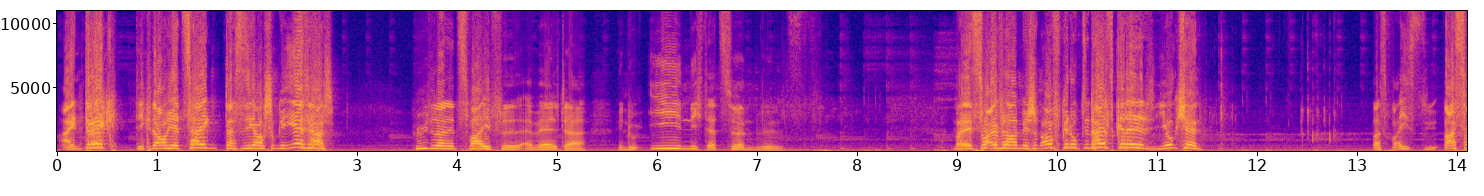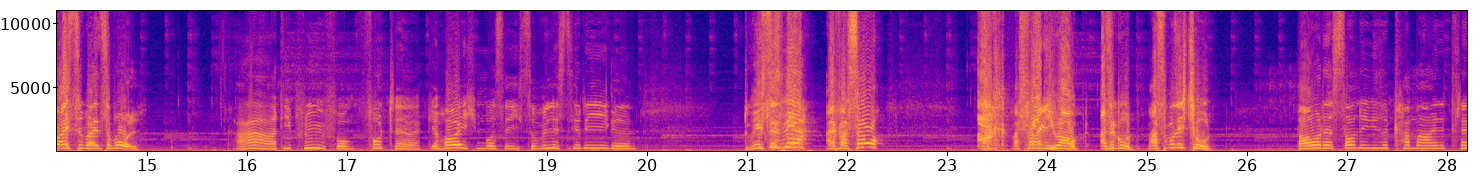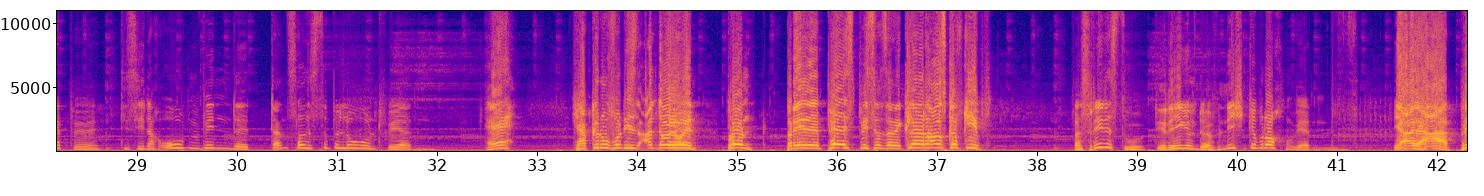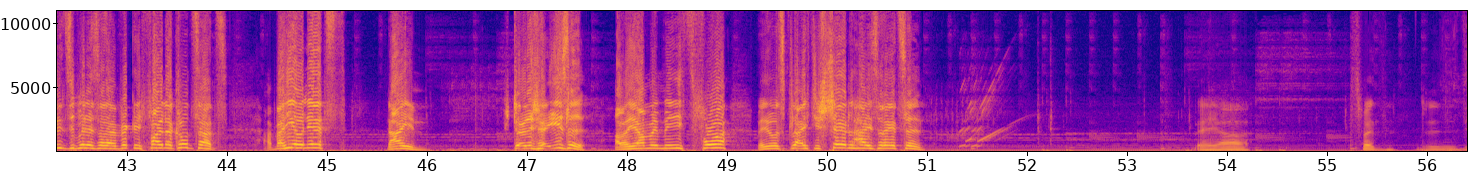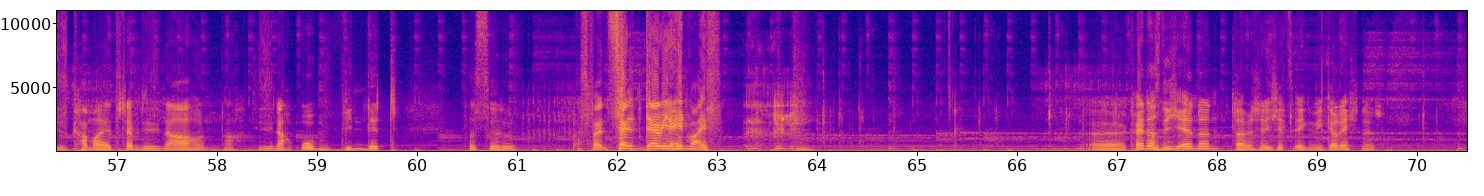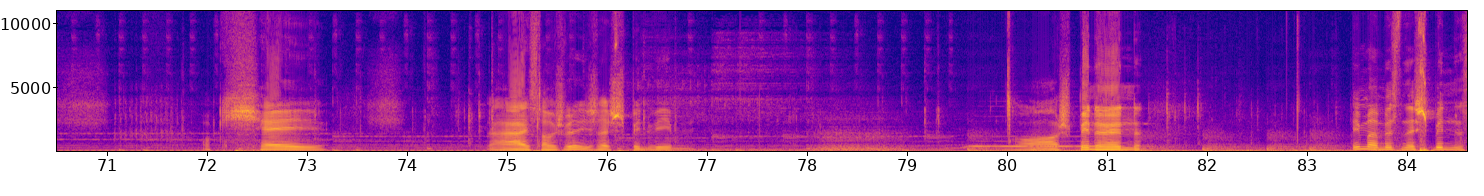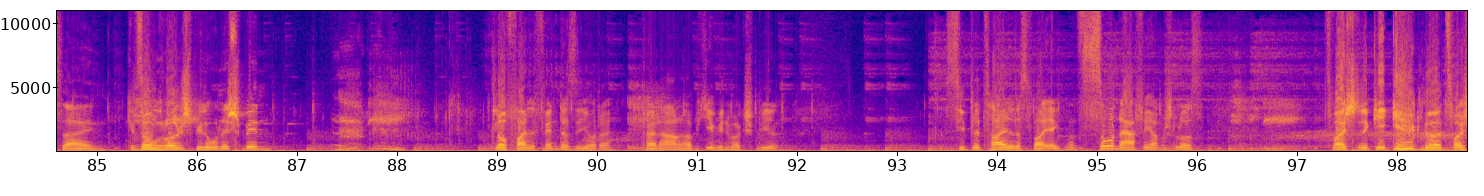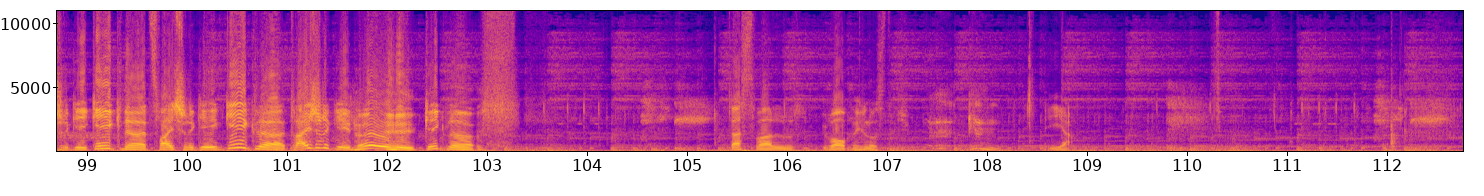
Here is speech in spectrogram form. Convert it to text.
Ein Dreck! Die Knochen zeigen, dass er sich auch schon geirrt hat! Hüte deine Zweifel, Erwählter, wenn du ihn nicht erzürnen willst. Meine Zweifel haben mir schon oft genug den Hals geredet, Jungchen! Was weißt du? Was weißt du über ein Symbol? Ah, die Prüfung, Futter, gehorchen muss ich, so will es die Regel. Du gibst es mir? Einfach so? Ach, was frage ich überhaupt? Also gut, was muss ich tun? Baue der Sonne in diese Kammer eine Treppe, die sich nach oben windet, dann sollst du belohnt werden. Hä? Ich hab genug von diesen Andeutungen! Brunn, brenne den Pelz, bis er uns eine klare Auskunft gibt! Was redest du? Die Regeln dürfen nicht gebrochen werden. Ja, ja, prinzipiell ist das ein wirklich feiner Grundsatz. Aber hier und jetzt? Nein. Störrischer Esel. Aber hier haben mir nichts vor, wenn wir uns gleich die Schädel heiß rätseln. Naja. Was war diese Kammer, eine Treppe, die sich nach und nach, die sich nach oben windet. Was, ist was für ein seltener Hinweis. äh, kann ich das nicht ändern? Damit hätte ich jetzt irgendwie gerechnet. Okay. Ah, ich glaube, ich will die scheiß Spinnweben. Oh, Spinnen! Immer müssen es Spinnen sein. Gibt es auch ein Rollenspiel ohne Spinnen? Ich glaube Final Fantasy, oder? Keine Ahnung, habe ich ewig nicht mehr gespielt. siebte Teil, das war irgendwann so nervig am Schluss. Zwei Schritte gegen Gegner, zwei Schritte gegen Gegner, zwei Schritte gegen Gegner, drei Schritte gegen, hey, Gegner. Das war überhaupt nicht lustig. ja.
